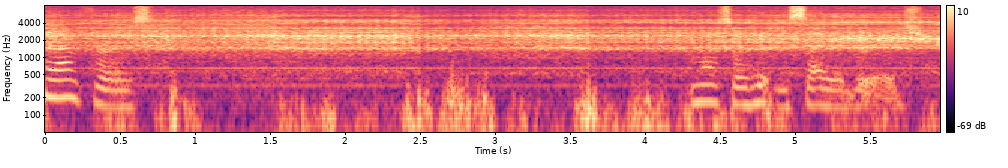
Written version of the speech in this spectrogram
And I'm froze. I'm also hitting the side of the bridge.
